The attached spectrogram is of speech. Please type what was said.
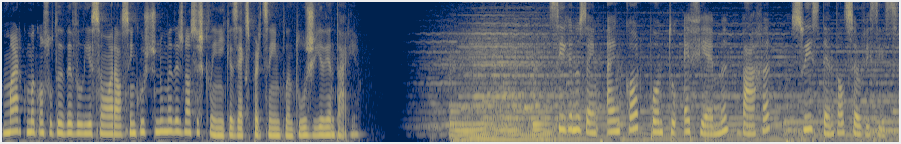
marque uma consulta de avaliação oral sem custos numa das nossas clínicas experts em implantologia dentária. Siga-nos em anchor.fm barra Swiss Dental Services.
